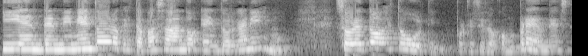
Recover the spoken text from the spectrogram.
y entendimiento de lo que está pasando en tu organismo. Sobre todo esto último, porque si lo comprendes,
